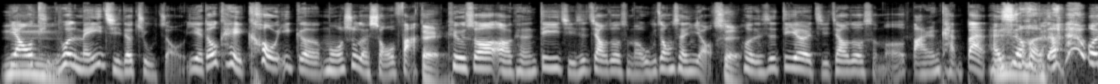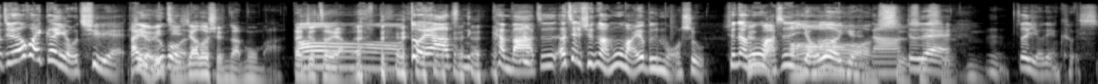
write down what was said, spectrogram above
标题或者每一集的主轴也都可以扣一个魔术的手法，对，譬如说，哦、呃，可能第一集是叫做什么无中生有，是，或者是第二集叫做什么把人砍半还是什么的，嗯、我觉得会更有趣哎。它有一集叫做旋转木马，但就这样了。哦、对啊，你看吧，就是而且旋转木马又不是魔术。旋转木马是游乐园啊，哦、对不对？嗯，嗯，这有点可惜。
